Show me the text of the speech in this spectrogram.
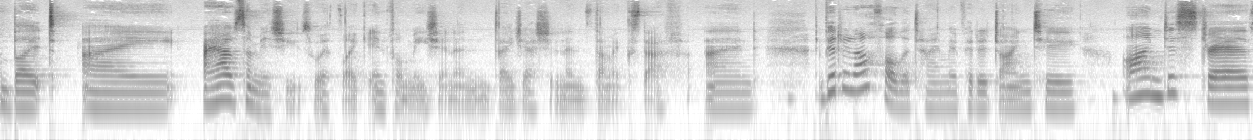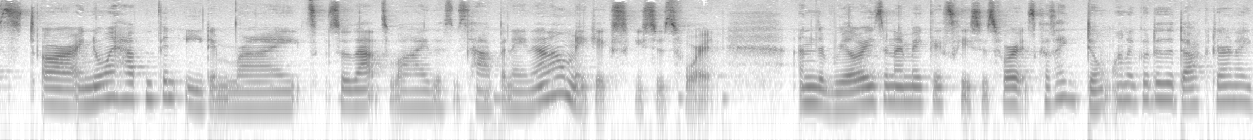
but I I have some issues with like inflammation and digestion and stomach stuff and I put it off all the time. I put it down to oh, I'm distressed or I know I haven't been eating right, so that's why this is happening and I'll make excuses for it. And the real reason I make excuses for it is because I don't want to go to the doctor and I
